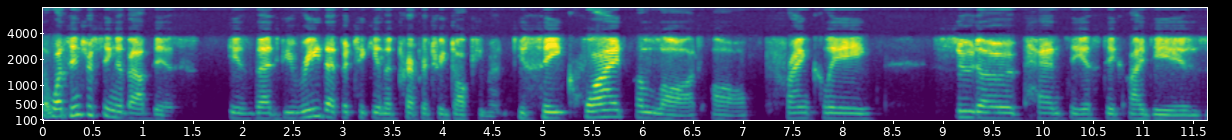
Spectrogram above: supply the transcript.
But what's interesting about this is that if you read that particular preparatory document, you see quite a lot of, frankly, pseudo-pantheistic ideas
